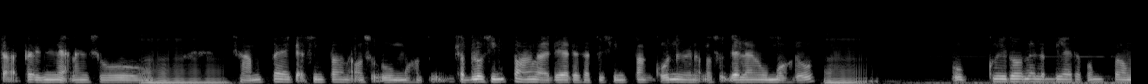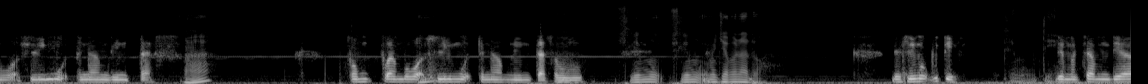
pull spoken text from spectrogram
tak teringat langsung. Mhm. Sampai kat simpang nak masuk rumah tu. Sebelum simpang lah dia ada satu simpang corner nak masuk jalan rumah tu. Mhm. Pukul 12 lebih ada perempuan bawa selimut tengah melintas. Ha? Perempuan bawa selimut tengah melintas. Hmm. Selimut selimut macam mana tu? Dia selimut putih. Selimut putih. Dia macam dia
